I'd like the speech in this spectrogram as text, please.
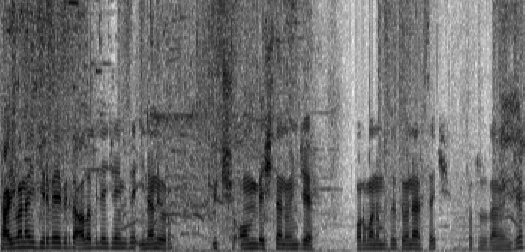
Hayvanayı 1v1'de alabileceğimize inanıyorum. 3.15'ten önce ormanımızı dönersek 30'dan önce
